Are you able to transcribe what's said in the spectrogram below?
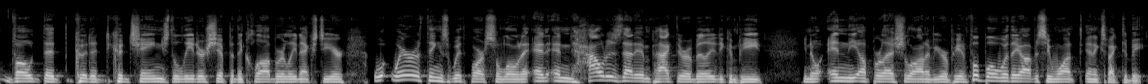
vote that could could change the leadership in the club early next year. Where are things with Barcelona, and and how does that impact their ability to compete? You know, in the upper echelon of European football, where they obviously want and expect to be.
